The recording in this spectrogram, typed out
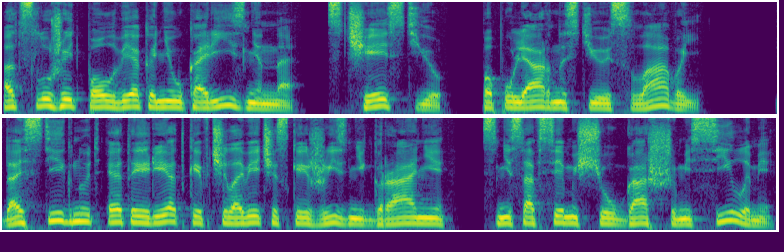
отслужить полвека неукоризненно, с честью, популярностью и славой, достигнуть этой редкой в человеческой жизни грани с не совсем еще угасшими силами,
